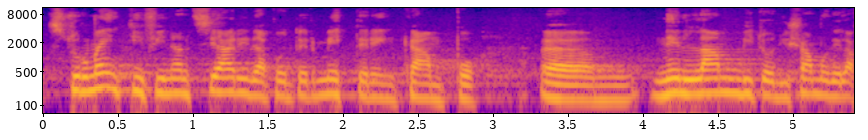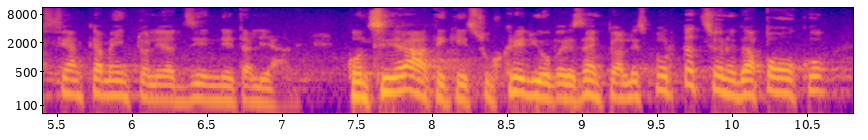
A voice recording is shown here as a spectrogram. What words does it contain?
strumenti finanziari da poter mettere in campo ehm, nell'ambito diciamo, dell'affiancamento alle aziende italiane. Considerate che sul credito per esempio all'esportazione da poco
